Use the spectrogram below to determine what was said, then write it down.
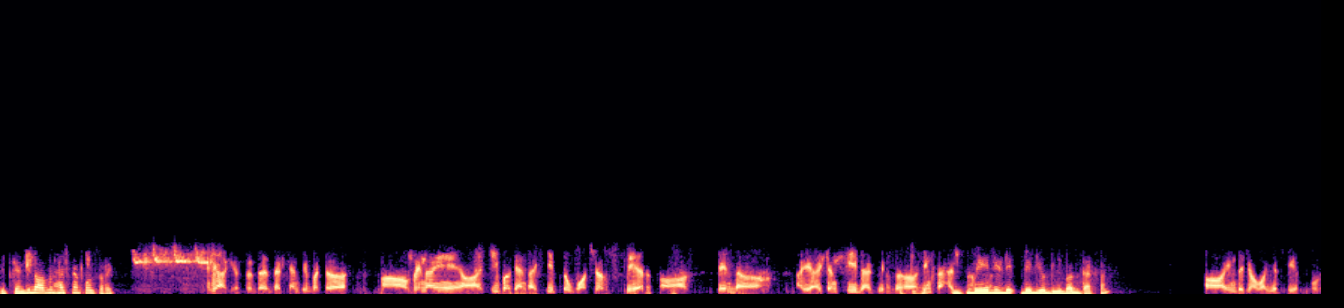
it can be normal hash map also, right? Yeah, yes, that, that can be. But uh, uh, when I uh, debug and I keep the watcher there, uh, then uh, I, I can see that it's uh, linked hash map. Where did it, did you debug that one? Uh, in the Java STS code.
